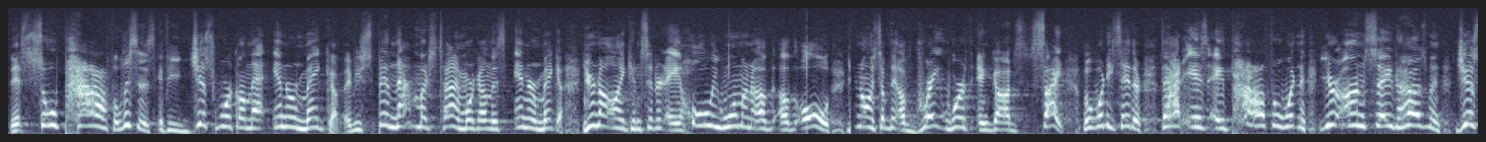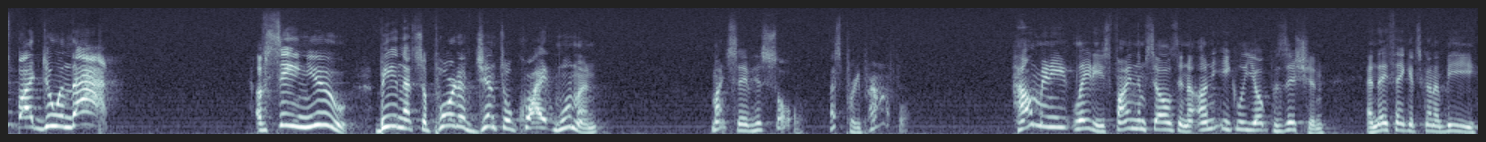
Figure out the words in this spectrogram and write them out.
it's so powerful. Listen to this. If you just work on that inner makeup, if you spend that much time working on this inner makeup, you're not only considered a holy woman of, of old, you're not only something of great worth in God's sight, but what did he say there? That is a powerful witness. Your unsaved husband, just by doing that, of seeing you being that supportive, gentle, quiet woman, might save his soul. That's pretty powerful. How many ladies find themselves in an unequally yoked position and they think it's going to be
